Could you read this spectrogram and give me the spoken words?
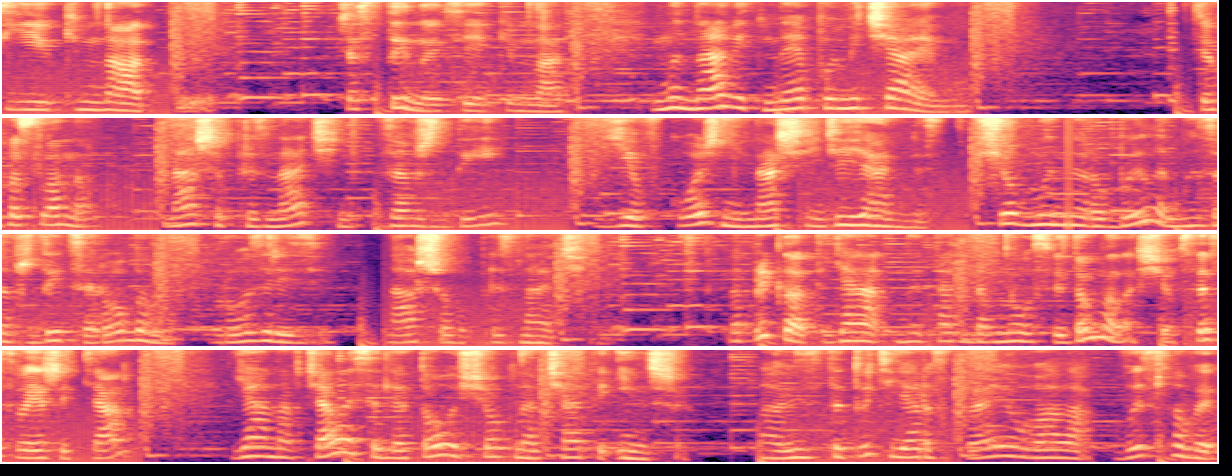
цією кімнатою, частиною цієї кімнати. Ми навіть не помічаємо цього слона. Наше призначення завжди є в кожній нашій діяльності. Що б ми не робили, ми завжди це робимо в розрізі нашого призначення. Наприклад, я не так давно усвідомила, що все своє життя я навчалася для того, щоб навчати інших. В інституті я розклеювала вислови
